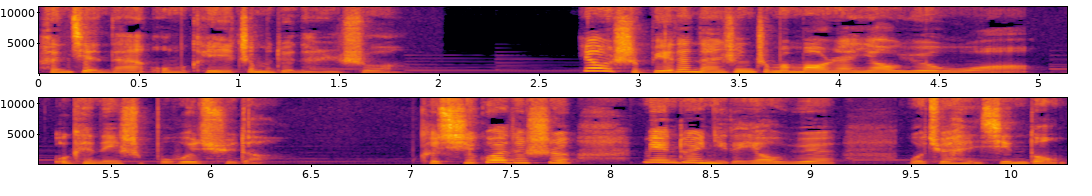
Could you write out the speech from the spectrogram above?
很简单，我们可以这么对男人说：要是别的男生这么贸然邀约我，我肯定是不会去的。可奇怪的是，面对你的邀约，我却很心动。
